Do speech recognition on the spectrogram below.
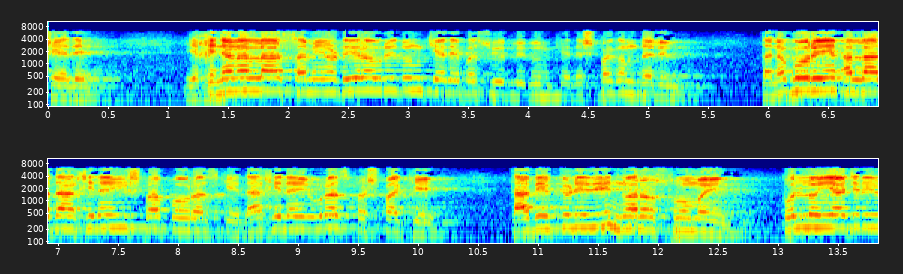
شی دی یقینا الله سميع ډیر اوریدونکو دی بصیر لیدونکو دی شپږم دلیل ته نه ګوري الله داخله شپه پورس کې داخله ورځ په شپه کې تابع کړی دی نور سومې کله یجری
